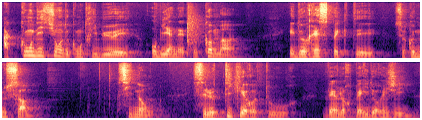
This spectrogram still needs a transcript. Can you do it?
à condition de contribuer au bien-être commun et de respecter ce que nous sommes. Sinon, c'est le ticket retour vers leur pays d'origine.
